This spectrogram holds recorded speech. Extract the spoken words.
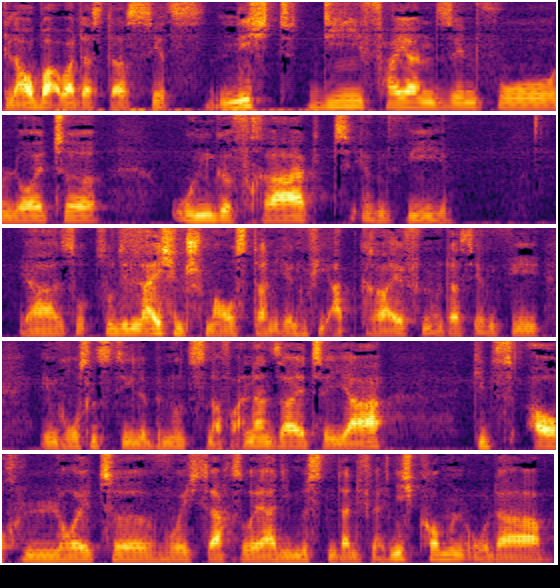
glaube aber, dass das jetzt nicht die Feiern sind, wo Leute ungefragt irgendwie ja so, so den Leichenschmaus dann irgendwie abgreifen und das irgendwie im großen Stile benutzen. Auf der anderen Seite, ja, gibt es auch Leute, wo ich sage, so ja, die müssten dann vielleicht nicht kommen oder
